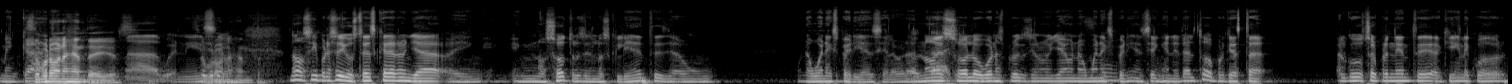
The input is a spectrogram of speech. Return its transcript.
me encanta. Súper buena gente ellos. Ah, buenísimo. Súper buena gente. No, sí, por eso digo, ustedes crearon ya en, en- nosotros, en los clientes, ya un- una buena experiencia, la verdad. No es solo buenos productos, sino ya una buena Sí. experiencia en general, todo, porque hasta algo sorprendente aquí en el Ecuador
